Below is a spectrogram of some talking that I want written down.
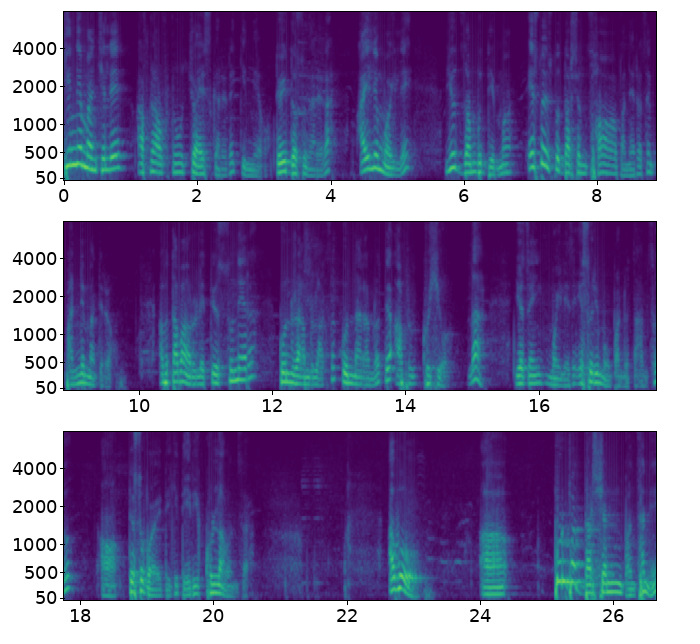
किन्ने मान्छेले आफ्नो आफ्नो चोइस गरेर किन्ने हो। त्यही दोस्रो गरेर। अहिले मैले यो जम्बुद्वीपमा यस्तो यस्तो दर्शन छ भनेर चाहिँ भन्ने मात्र हो। अब तपाईँहरूले त्यो सुनेर कुन राम्रो लाग्छ कुन नराम्रो त्यो आफू खुसी हो। ल यो चाहिँ मैले चाहिँ यसरी म भन्न चाहन्छु। त्यस्तो भएदेखि धेरै खुल्ला हुन्छ। अब पूर्व दर्शन भन्छ नि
